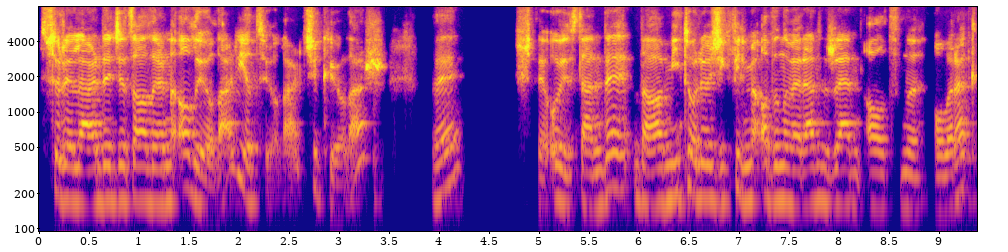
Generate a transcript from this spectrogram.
sürelerde cezalarını alıyorlar, yatıyorlar, çıkıyorlar ve işte o yüzden de daha mitolojik filmi adını veren Ren Altını olarak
